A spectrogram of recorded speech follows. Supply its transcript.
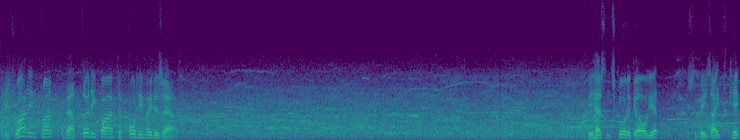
and he's right in front, about 35 to 40 metres out. He hasn't scored a goal yet. This will be his eighth kick.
